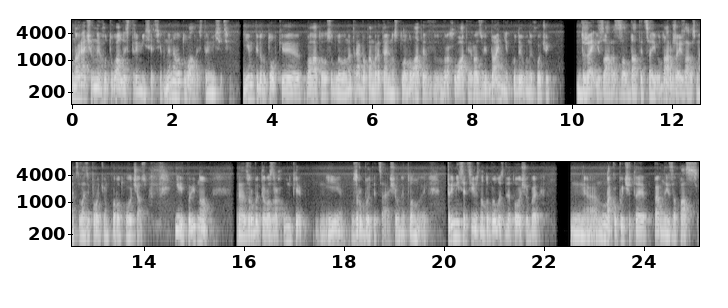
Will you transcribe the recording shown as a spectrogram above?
Ну, навряд чи вони готувались три місяці. Вони не готувались три місяці. Їм підготовки багато особливо не треба. Там ретельно спланувати, врахувати розвіддані, куди вони хочуть вже і зараз завдати цей удар, вже і зараз мається увазі протягом короткого часу. І відповідно е, зробити розрахунки і зробити це, що вони планують. Три місяці їм знадобилось для того, щоб е, ну, накопичити певний запас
